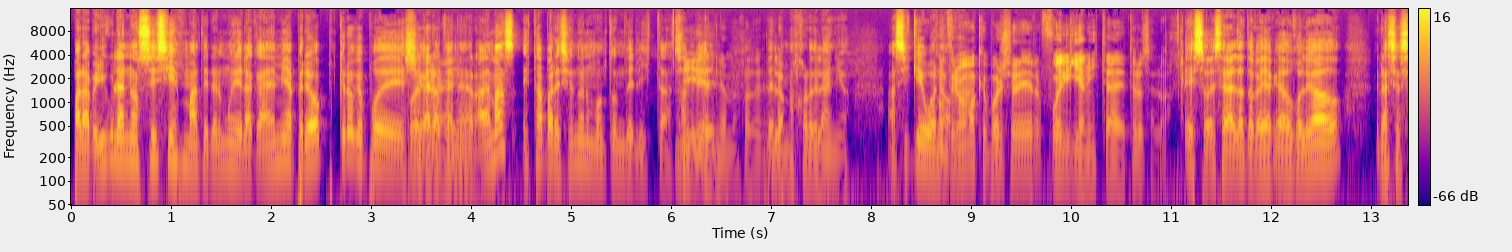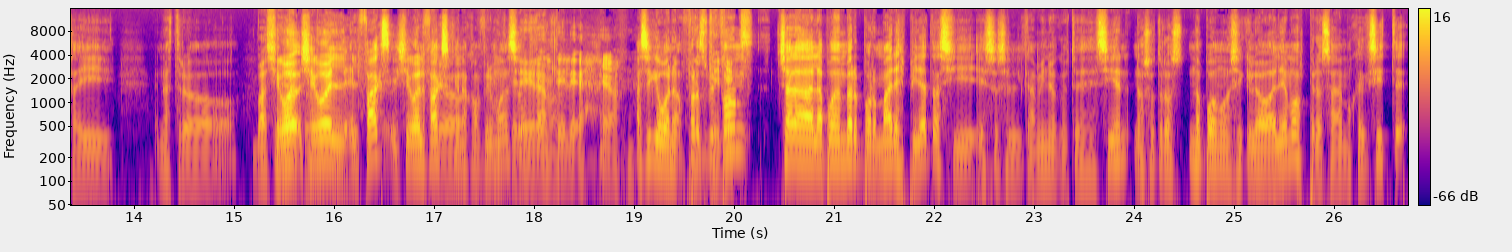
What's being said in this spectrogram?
Para película no sé si es material muy de la academia, pero creo que puede, Puede llegar a tener Además, está apareciendo en un montón de listas Sí, también de lo mejor de, de lo mejor del año. Así que bueno, Confirmamos que Paul Schrader fue el guionista de Toro Salvaje. eso, ese era el dato que había quedado colgado. Gracias ahí nuestro... Llegó, llegó el, el fax, llegó el fax Llegó que nos confirmó el eso. telegrama. El telegrama. Así que bueno, First Reform ya la, la pueden ver por Mares Piratas y eso es el camino que ustedes deciden. Nosotros no podemos decir que lo valemos, pero sabemos que existe.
